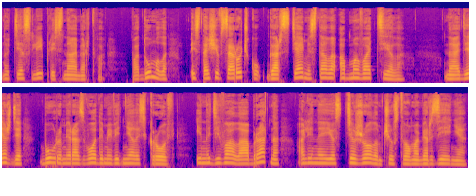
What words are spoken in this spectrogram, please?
но те слиплись намертво. Подумала и, стащив сорочку, горстями стала обмывать тело. На одежде бурыми разводами виднелась кровь, и надевала обратно Алина ее с тяжелым чувством омерзения.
